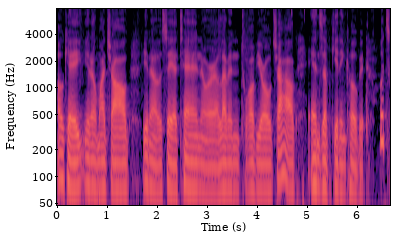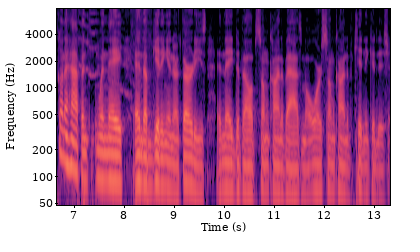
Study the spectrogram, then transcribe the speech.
Okay, you know, my child, you know, say a 10 or 11, 12 year old child ends up getting COVID what's going to happen when they end up getting in their 30s and they develop some kind of asthma or some kind of kidney condition?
